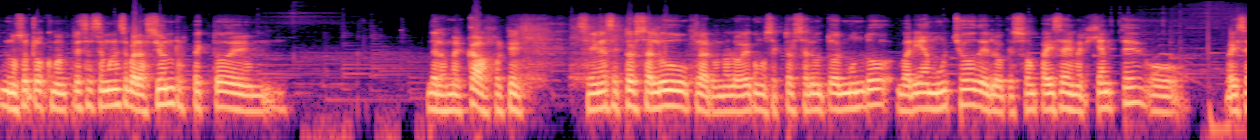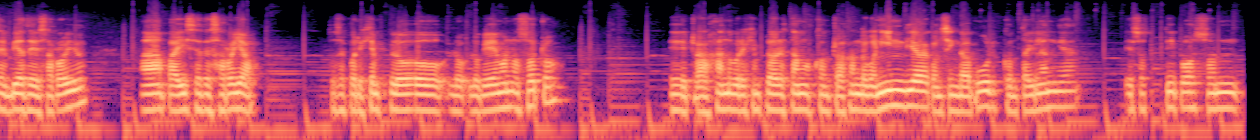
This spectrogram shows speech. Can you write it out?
nosotros como empresa hacemos una separación respecto de, de los mercados, porque si bien el sector salud, claro, uno lo ve como sector salud en todo el mundo, varía mucho de lo que son países emergentes o países en vías de desarrollo a países desarrollados. Entonces, por ejemplo, lo, que vemos nosotros, eh, trabajando, por ejemplo, ahora estamos trabajando con India, con Singapur, con Tailandia, esos tipos son,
